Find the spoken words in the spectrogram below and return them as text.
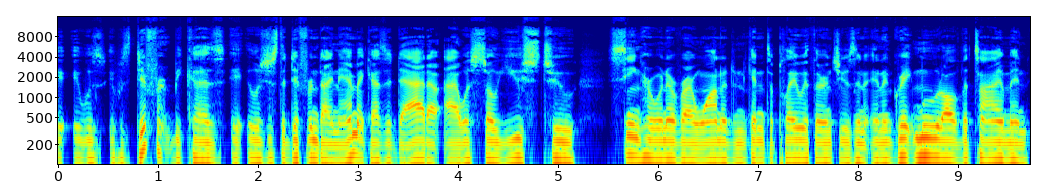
it, it was it was different because it, it, was just a different dynamic as a dad I, I was so used to seeing her whenever I wanted and getting to play with her. And she was in, in a great mood all the time. And,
